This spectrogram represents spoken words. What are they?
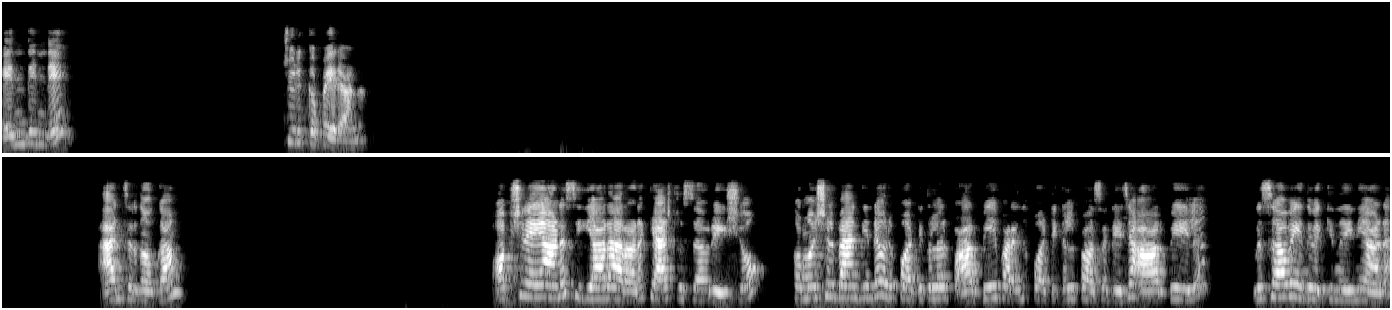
എന്തിന്റെ ചുരുക്കപ്പേരാണ്. ആൻസർ നോക്കാം. ഓപ്ഷൻ എ ആണ് സി ആർ ആർ ആണ് ക്യാഷ് റിസർവ് റേഷ്യോ കൊമേഴ്ഷ്യൽ ബാങ്കിന്റെ ഒരു പെർട്ടിക്കുലർ ആർ ബി ഐ പറയുന്ന പെർട്ടിക്കുലർ പെർസെന്റേജ് ആർ ബി ഐയിൽ റിസർവ് ചെയ്ത് വെക്കുന്നതിനെയാണ്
